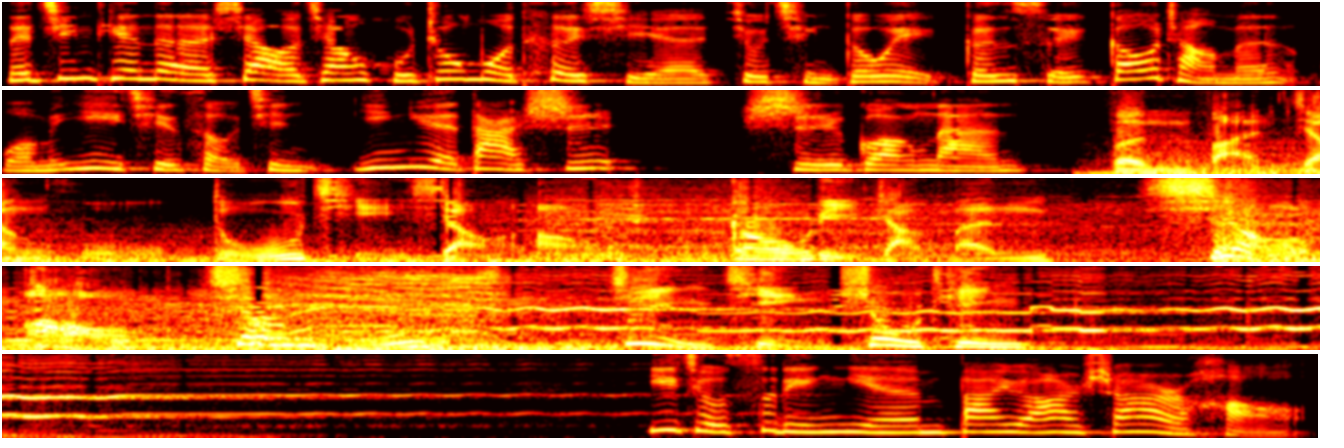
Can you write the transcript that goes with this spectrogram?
那今天的《笑傲江湖》周末特写，就请各位跟随高掌门，我们一起走进音乐大师施光南。纷返江湖，独起笑傲。高丽掌门笑傲江湖，敬请收听。一九四零年八月二十二号，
